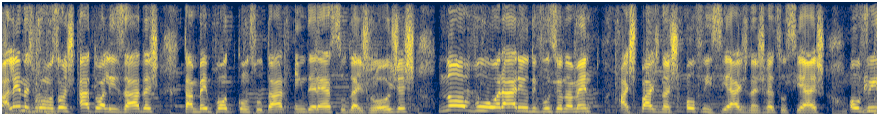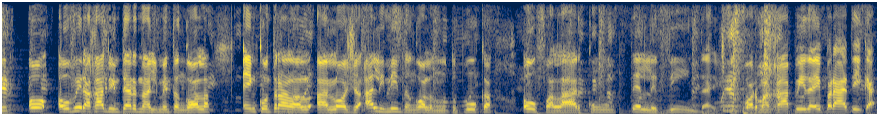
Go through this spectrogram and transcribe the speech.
Além das promoções atualizadas, também pode consultar endereço das lojas, novo horário de funcionamento, as páginas oficiais nas redes sociais, ouvir, ou, ouvir a rádio interna Alimenta Angola, encontrar a, a loja Alimenta Angola no Tupuca ou falar com televindas de forma rápida e prática.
